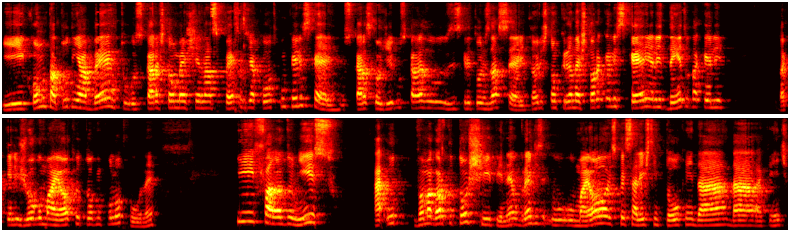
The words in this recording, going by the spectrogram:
e como está tudo em aberto, os caras estão mexendo as peças de acordo com o que eles querem. Os caras que eu digo, os caras, os escritores da série. Então eles estão criando a história que eles querem ali dentro daquele, daquele jogo maior que o Tolkien colocou, né? E falando nisso, a, o, vamos agora para o Tom Chip, né? O grande, o, o, maior especialista em Tolkien da, da que a gente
